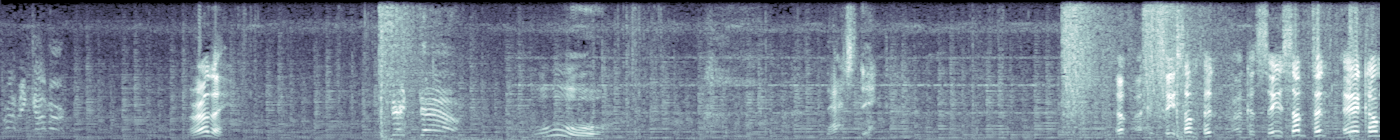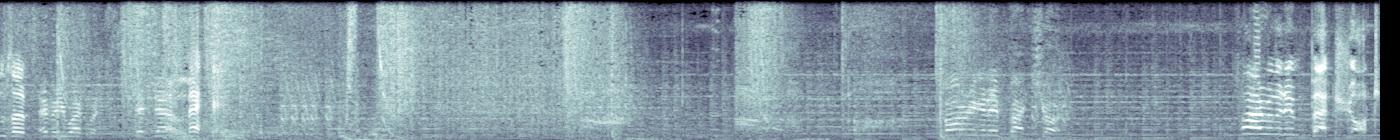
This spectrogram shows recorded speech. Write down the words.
Grabbing cover. Where are they? Sit down. Ooh. Nasty. Oh, I can see something. I can see something. Here comes a, Heavy weapon. A down. mech. Firing an impact shot. Firing an impact shot.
